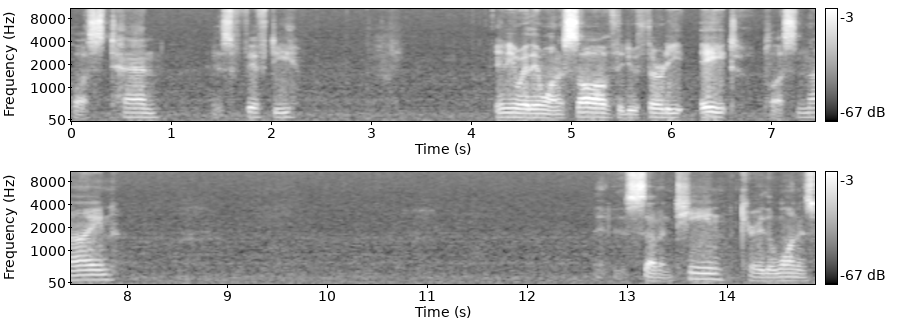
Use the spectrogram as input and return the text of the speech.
plus 10 is 50. Any way they want to solve, if they do 38 plus 9, it is 17. Carry the 1 is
